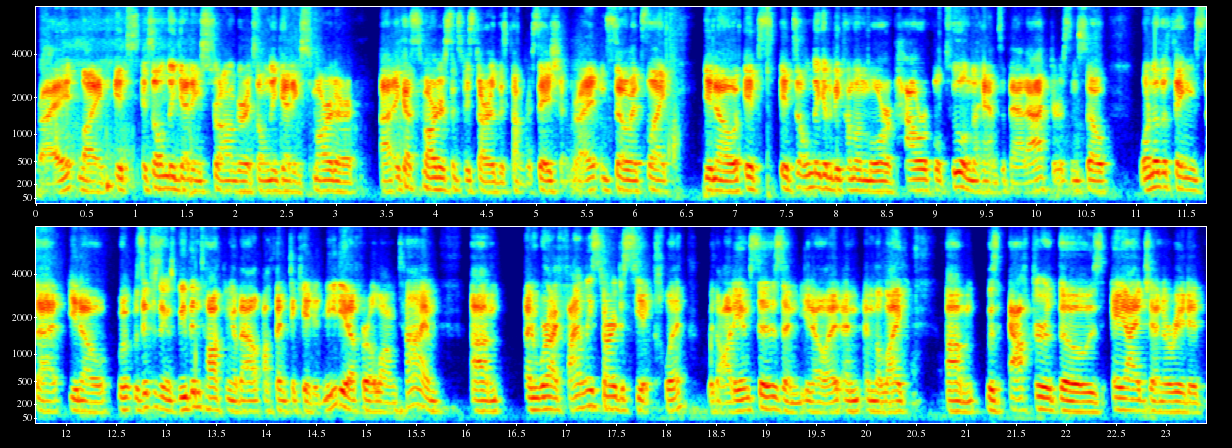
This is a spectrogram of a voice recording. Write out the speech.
right? Like it's it's only getting stronger, it's only getting smarter. Uh, it got smarter since we started this conversation, right? And so it's like you know it's it's only going to become a more powerful tool in the hands of bad actors. And so one of the things that you know what was interesting is we've been talking about authenticated media for a long time, um, and where I finally started to see it click with audiences and you know and and the like um, was after those AI generated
